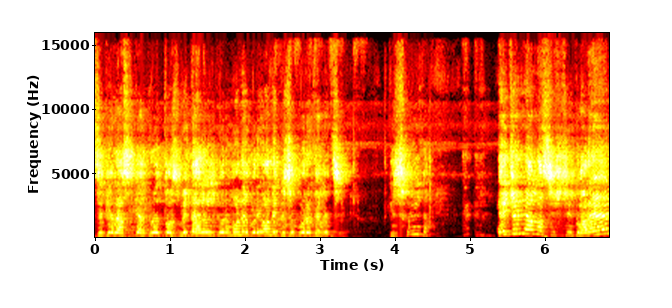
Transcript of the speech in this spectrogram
জেকে রাজকার করে, তসবি, তাহলিল করে, মনে করি অনেক কিছু করে ফেলেছি। কিছুই না। এই জন্য আল্লাহ সৃষ্টি করেন।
